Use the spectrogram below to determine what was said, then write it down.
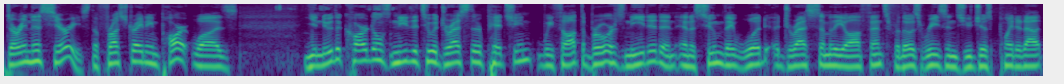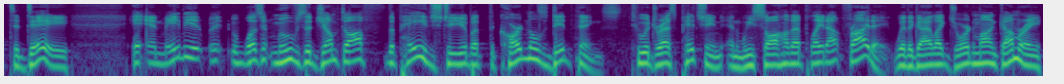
during this series, the frustrating part was you knew the Cardinals needed to address their pitching. We thought the Brewers needed and, and assumed they would address some of the offense for those reasons you just pointed out today and maybe it, it, wasn't moves that jumped off the page to you, but the Cardinals did things to address pitching, and we saw how that played out Friday with a guy like Jordan Montgomery.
